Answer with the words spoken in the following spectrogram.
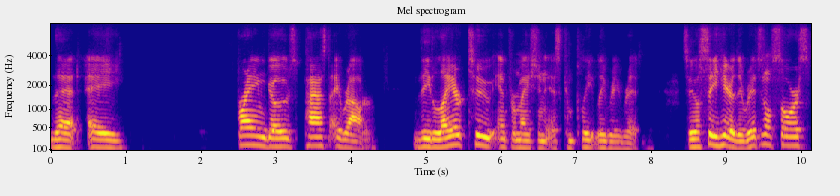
that a frame goes past a router, the layer two information is completely rewritten. So you'll see here the original source,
